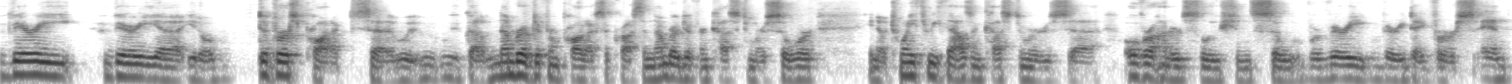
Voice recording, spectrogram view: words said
very very, uh, you know, diverse products. We, have got a number of different products across a number of different customers. So we're, you know, 23,000 customers, uh, over 100 solutions. So we're very very diverse. And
